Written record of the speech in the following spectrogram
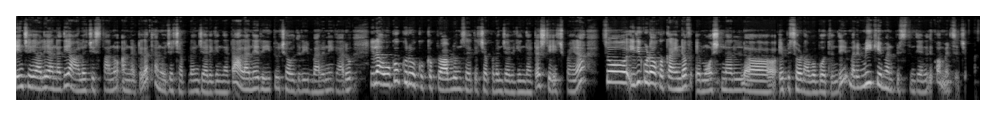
ఏం చేయాలి అన్నది ఆలోచిస్తాను అన్నట్టుగా తనుజ చెప్పడం జరిగిందట. అలానే రీతు చౌదరి భరణి గారు ఇలా ఒక్కొక్కరు ఒక్కొక్క ప్రాబ్లమ్స్ అయితే చెప్పడం జరిగిందట స్టేజ్ పైన. సో ఇది కూడా ఒక కైండ్ ఆఫ్ ఎమోషనల్ ఎపిసోడ్ అవ్వబోతుంది. మరి మీకేమనిపిస్తుంది అనేది కామెంట్స్ చెప్పండి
